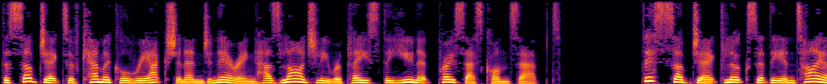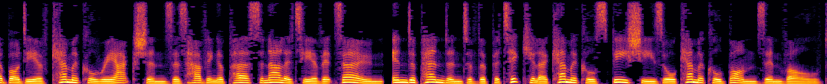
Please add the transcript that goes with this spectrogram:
the subject of chemical reaction engineering has largely replaced the unit process concept. This subject looks at the entire body of chemical reactions as having a personality of its own, independent of the particular chemical species or chemical bonds involved.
